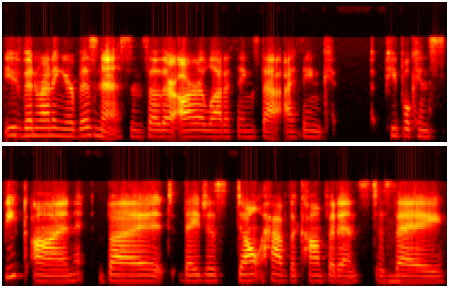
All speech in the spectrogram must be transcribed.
you've been running your business and so there are a lot of things that i think people can speak on, but they just don't have the confidence to mm-hmm. say,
